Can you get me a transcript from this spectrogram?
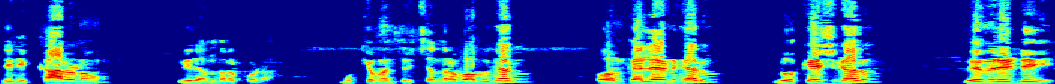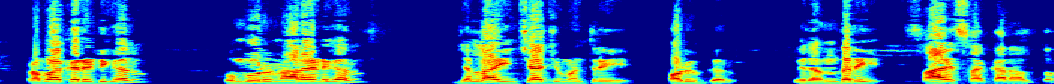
దీనికి కారణం వీరందరూ కూడా. ముఖ్యమంత్రి చంద్రబాబు గారు పవన్ కళ్యాణ్ గారు లోకేష్ గారు వేమిరెడ్డి ప్రభాకర్ రెడ్డి గారు పొంగూరు నారాయణ గారు జిల్లా ఇన్ఛార్జి మంత్రి ఫారూక్ గారు. వీరందరి సహాయ సహకారాలతో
